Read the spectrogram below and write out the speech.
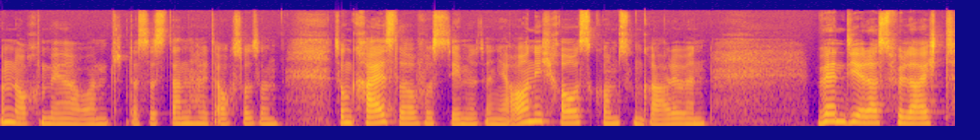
und noch mehr. Und das ist dann halt auch so, so, ein, so ein Kreislauf, aus dem du dann ja auch nicht rauskommst. Und gerade wenn wenn dir das vielleicht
